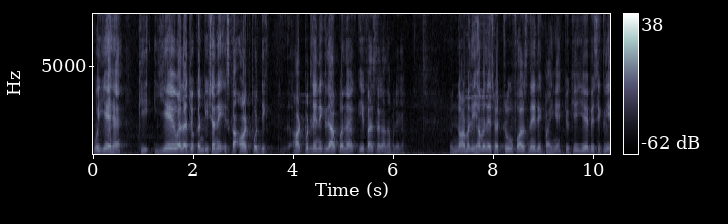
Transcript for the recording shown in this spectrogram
वो ये है कि ये वाला जो कंडीशन है इसका आउटपुट आउटपुट लेने के लिए आपको ना ई फैस लगाना पड़ेगा। नॉर्मली हमें इसमें ट्रू फॉल्स नहीं देख पाएँगे, क्योंकि ये बेसिकली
